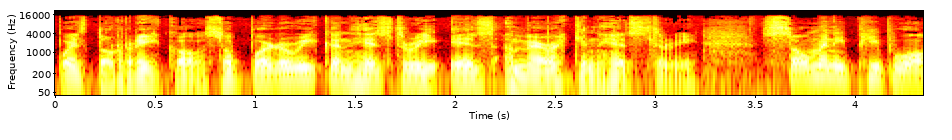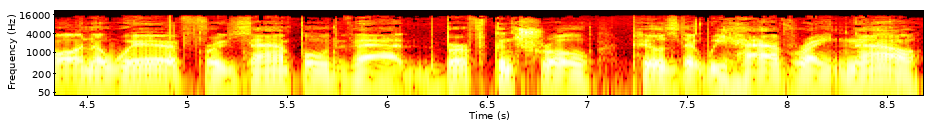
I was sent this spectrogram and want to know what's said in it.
Puerto Rico. So Puerto Rican history is American history. So many people are unaware, for example, that birth control pills that we have right now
